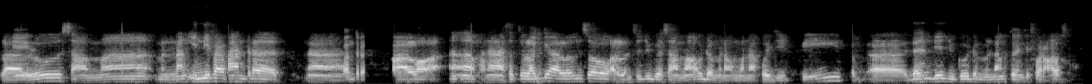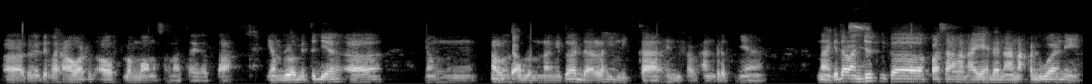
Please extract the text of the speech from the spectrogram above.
lalu sama menang Indy 500 nah 500 kalau uh, karena satu lagi Alonso, Alonso juga sama udah menang Monaco GP uh, dan dia juga udah menang 24 hours uh, 24 hours of Le Mans sama Toyota. Yang belum itu dia uh, yang Alonso belum menang itu adalah Indica Indy 500-nya. Nah, kita lanjut ke pasangan ayah dan anak kedua nih.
